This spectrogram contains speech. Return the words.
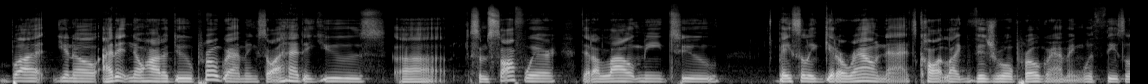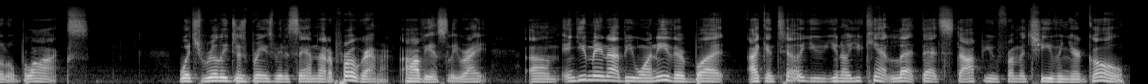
but you know i didn't know how to do programming so i had to use uh, some software that allowed me to basically get around that. It's called like visual programming with these little blocks which really just brings me to say i'm not a programmer obviously right? Um, and you may not be one either but i can tell you you know you can't let that stop you from achieving your goal.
